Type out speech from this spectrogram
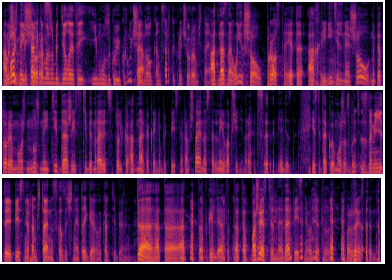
А общем, можно еще Металлика, раз? может быть, делает и, и музыку, и круче, да. но концерты круче у Рамштайна. Однозначно, у них шоу, просто, это охренительное mm. шоу, на которое можно, нужно идти, даже если тебе нравится только одна какая-нибудь песня Рамштайна, остальные вообще не нравятся, я не знаю, если такое может быть. Знаменитая песня Рамштайна «Сказочная тайга», как тебе? Да, это, от, божественная, да, песня вот эта божественная.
